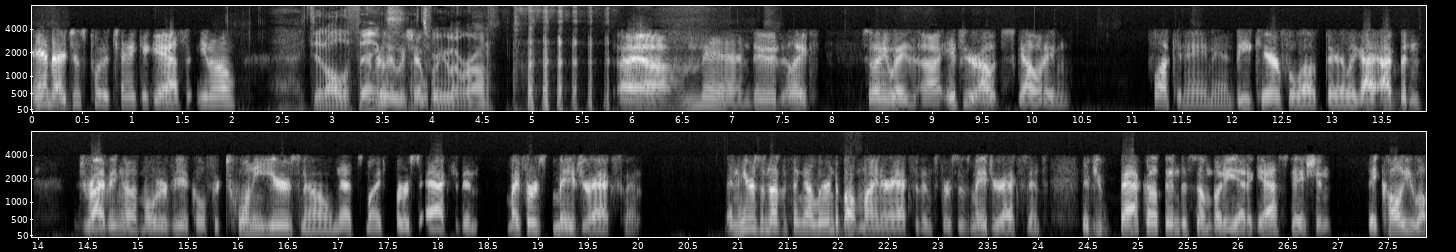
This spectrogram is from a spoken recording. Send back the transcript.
And I just put a tank of gas, you know? I did all the things. really That's where you went wrong. Oh man, dude. Like, so, anyways, uh, if you're out scouting, fucking a man, be careful out there. Like, I, I've been driving a motor vehicle for 20 years now, and that's my first accident, my first major accident. And here's another thing I learned about minor accidents versus major accidents. If you back up into somebody at a gas station, they call you a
